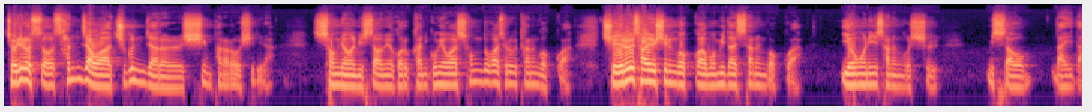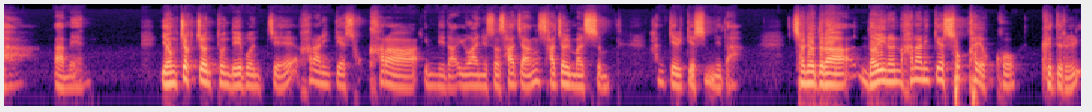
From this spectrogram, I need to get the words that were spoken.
저리로서 산자와 죽은 자를 심판하러 오시리라. 성령을 믿사오며 거룩한 공예와 성도가 서로 타는 것과 죄를 사하시는 것과 몸이 다시 사는 것과 영원히 사는 것을 믿사옵나이다. 아멘. 영적 전투 네 번째 하나님께 속하라입니다. 요한일서 4장 4절 말씀 함께 읽겠습니다. 자녀들아 너희는 하나님께 속하였고 그들을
